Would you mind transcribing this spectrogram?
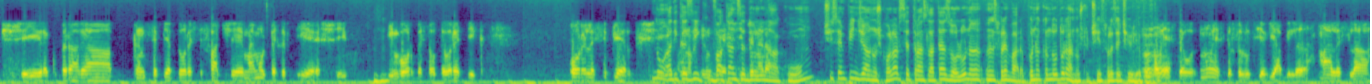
și recuperarea când se pierd ore se face mai mult pe hârtie și Mhm. din vorbe sau teoretic orele se pierd. Și Nu, adică zic, cunoștințe vacanță și de o lună general- acum și se împinge anul școlar, se translatează o lună înspre vară, până când o dura, nu știu, 15 iulie. poate. Nu este, o, nu este o soluție viabilă, mai ales la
